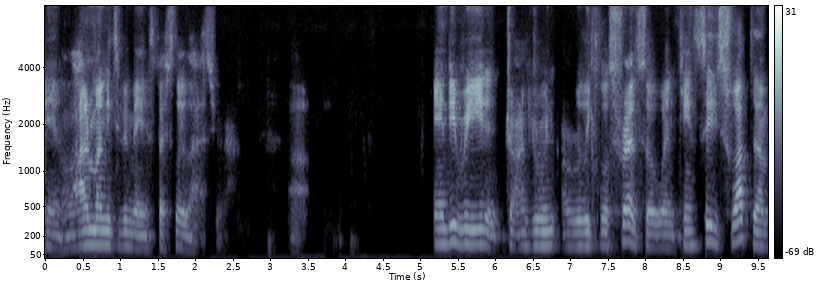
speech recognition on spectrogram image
And a lot of money to be made, especially last year. Uh, Andy Reid and Jon Gruden are really close friends. So when Kansas City swept them,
